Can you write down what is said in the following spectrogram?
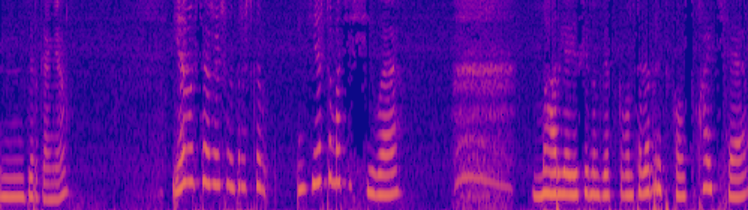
mm, dziergania. Ja bym chciała, żebyśmy troszeczkę... Jeszcze macie siłę. Maria jest jednogwiazdkową celebrytką. Słuchajcie.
